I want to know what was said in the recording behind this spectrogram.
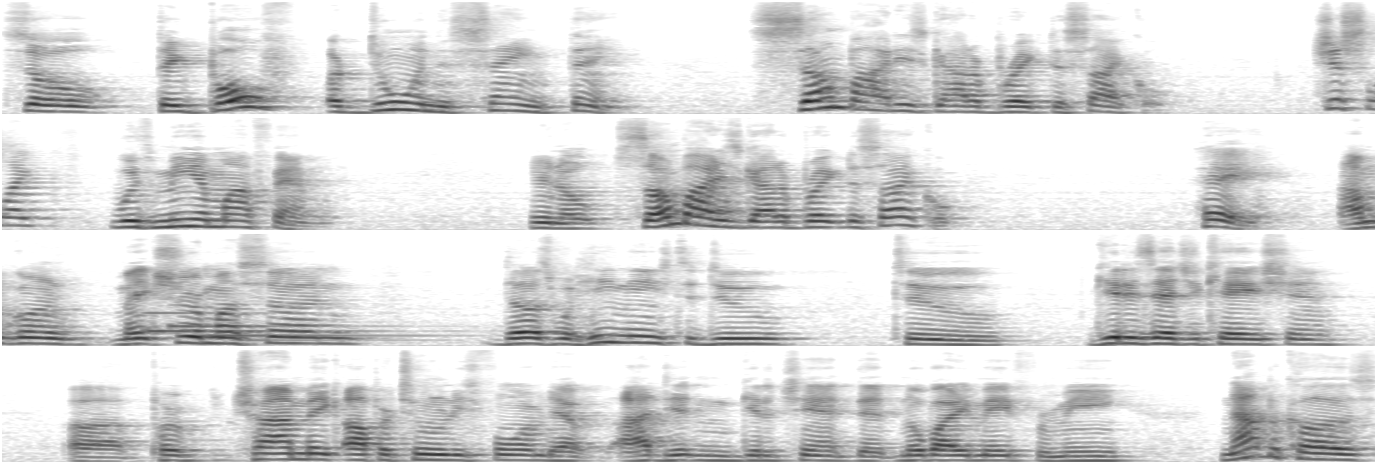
So they both are doing the same thing. Somebody's got to break the cycle. Just like with me and my family. You know, somebody's got to break the cycle. Hey, I'm going to make sure my son does what he needs to do to get his education, uh, per, try and make opportunities for him that I didn't get a chance, that nobody made for me. Not because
